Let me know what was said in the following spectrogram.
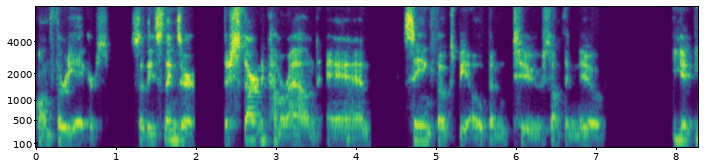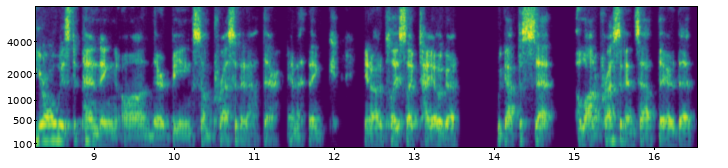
on 30 acres. So these things are, they're starting to come around and seeing folks be open to something new. you're always depending on there being some precedent out there. And I think, you know, at a place like Tioga, we got to set a lot of precedents out there that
